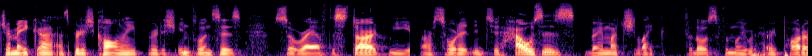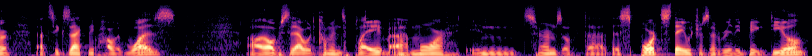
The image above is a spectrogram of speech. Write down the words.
Jamaica as British colony, British influences. So right off the start, we are sorted into houses, very much like for those familiar with Harry Potter. That's exactly how it was. Uh, obviously, that would come into play uh, more in terms of the, the sports day, which was a really big deal.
